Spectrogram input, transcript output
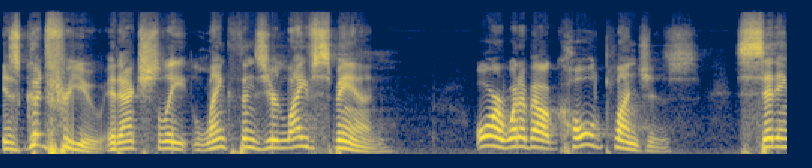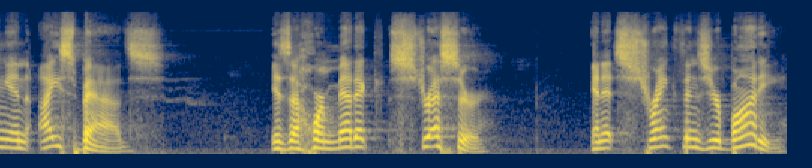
is good for you. It actually lengthens your lifespan. Or what about cold plunges? sitting in ice baths is a hormetic stressor and it strengthens your body.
